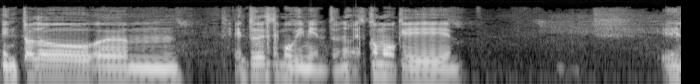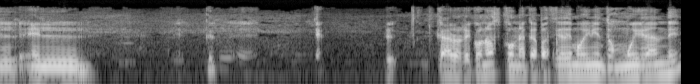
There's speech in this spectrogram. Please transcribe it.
en todo um, en todo ese movimiento ¿no? es como que el, el, claro reconozco una capacidad de movimiento muy grande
